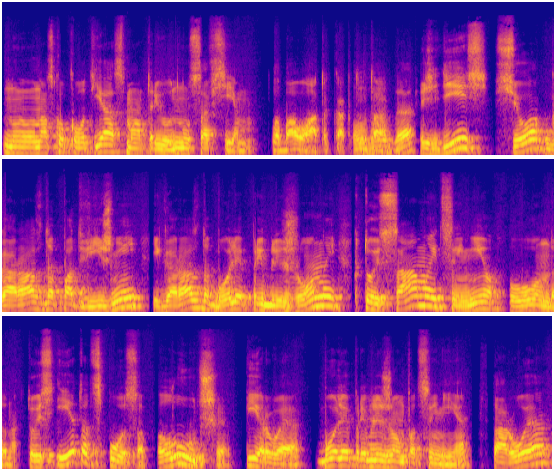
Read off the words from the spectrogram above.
Но насколько вот я смотрю, ну, совсем слабовато как-то угу. так, да. Здесь все гораздо подвижней и гораздо более приближенный к той самой цене Лондона. То есть, этот способ лучше. Первое, более приближен по цене. Второе,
